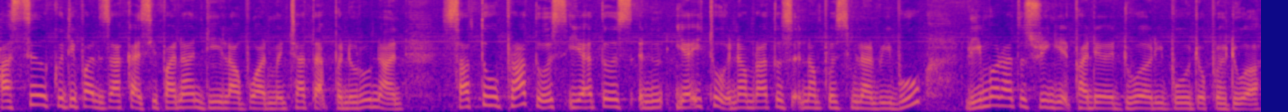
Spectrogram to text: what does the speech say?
hasil kutipan zakat simpanan di Labuan mencatat penurunan 1% iaitu RM669,500 pada 2022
